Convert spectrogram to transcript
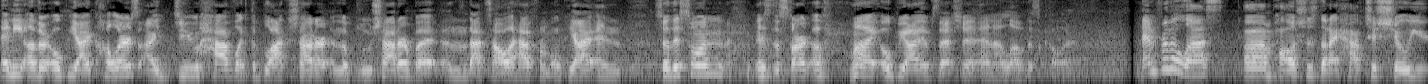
any other OPI colors. I do have like the black shatter and the blue shatter, but um, that's all I have from OPI. And so this one is the start of my OPI obsession and I love this color. And for the last um, polishes that I have to show you,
